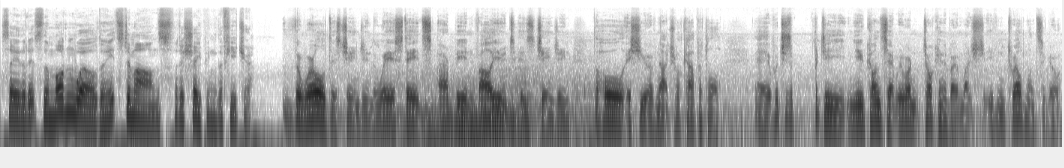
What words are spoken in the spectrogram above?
say that it's the modern world and its demands that are shaping the future the world is changing, the way estates are being valued is changing. The whole issue of natural capital, uh, which is a pretty new concept we weren't talking about much even 12 months ago,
